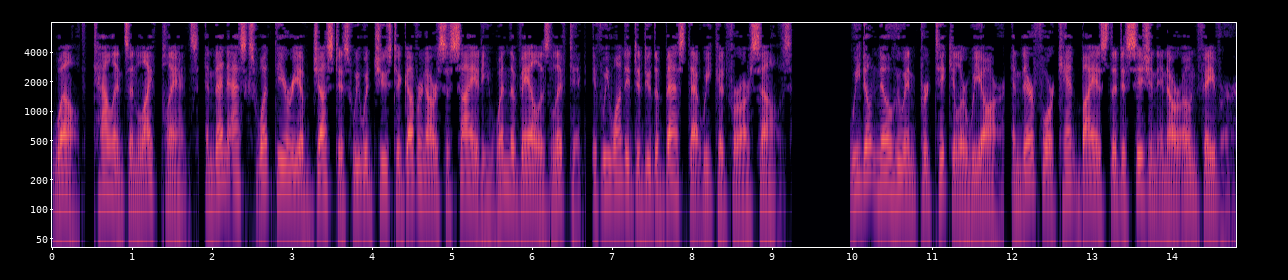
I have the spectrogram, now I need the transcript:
wealth, talents and life plans, and then asks what theory of justice we would choose to govern our society when the veil is lifted, if we wanted to do the best that we could for ourselves. We don't know who in particular we are, and therefore can't bias the decision in our own favor.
